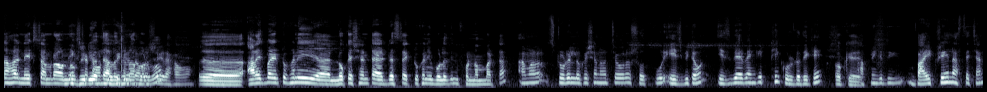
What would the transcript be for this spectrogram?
না হয় নেক্সট আমরা অন্য ভিডিওতে আলোচনা করব। আরেকবার একটুখানি লোকেশনটা অ্যাড্রেসটা একটুখানি বলে দিন ফোন নাম্বারটা? আমার স্টোরের লোকেশন হচ্ছে হলো সোদপুর এসবি টাউন এসবিআই ব্যাংকের ঠিক উল্টো দিকে। ওকে। আপনি যদি বাই ট্রেন আসতে চান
